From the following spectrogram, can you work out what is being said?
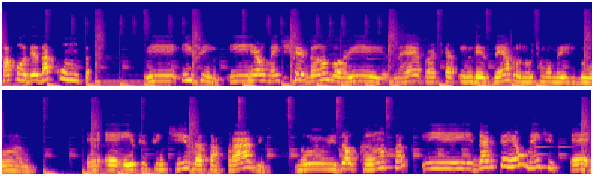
para poder dar conta. E, enfim, e realmente chegando aí, né, praticamente em dezembro, no último mês do ano, é, é, esse sentido, essa frase, nos alcança e deve ser realmente é,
